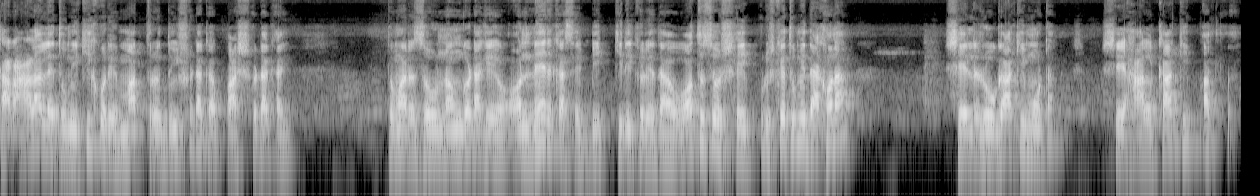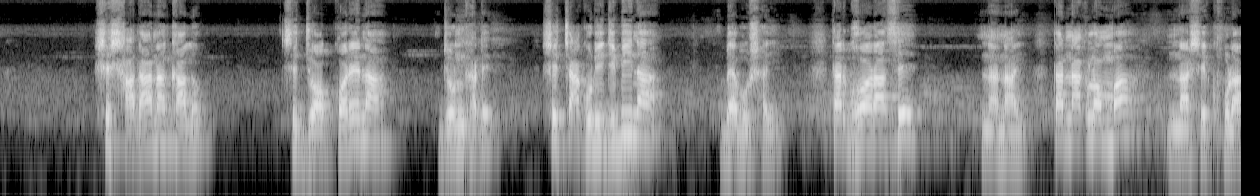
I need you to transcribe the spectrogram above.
তার আড়ালে তুমি কি করে মাত্র দুইশো টাকা, পাঁচশো টাকায় তোমার যৌনঙ্গটাকে অন্যের কাছে বিক্রি করে দাও? অথচ সেই পুরুষকে তুমি দেখো না, সে রোগা কি মোটা, সে হালকা কি পাতলা? সে সাদা না কালো, সে জব করে না জন খাটে সে চাকুরিজীবী না ব্যবসায়ী। তার ঘর আছে না নাই, তার নাক লম্বা না সে খোঁড়া।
